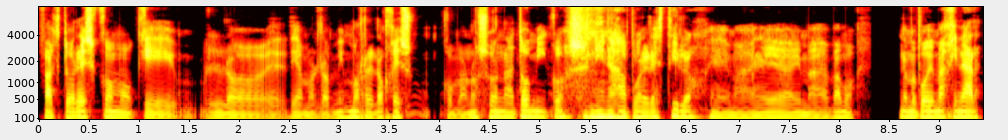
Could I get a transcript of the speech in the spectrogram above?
factores como que eh, digamos, los mismos relojes, como no son atómicos ni nada por el estilo, vamos, no me puedo imaginar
